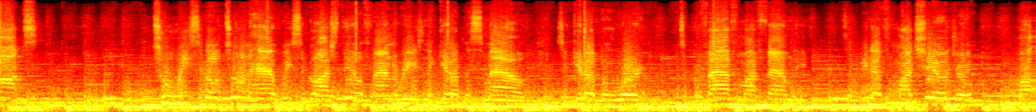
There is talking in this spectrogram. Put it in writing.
pops two weeks ago, two and a half weeks ago. I still found a reason to get up and smile, to get up and work, to provide for my family, to be there for my children. My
